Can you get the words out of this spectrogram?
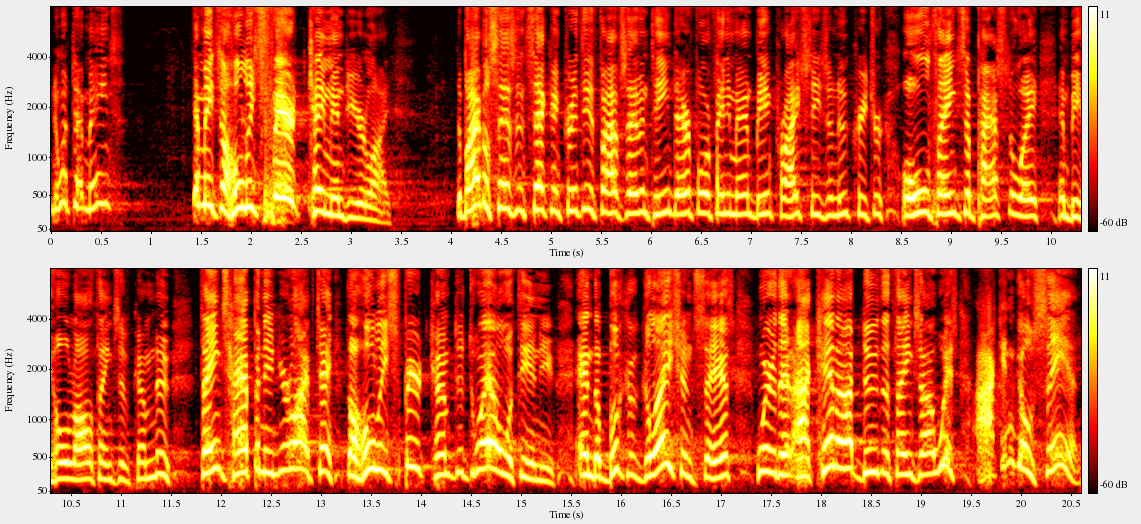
You know what that means? That means the Holy Spirit came into your life. The Bible says in 2 Corinthians 5:17, therefore if any man be in Christ, he's a new creature. Old things have passed away, and behold, all things have come new. Things happen in your life. The Holy Spirit come to dwell within you. And the book of Galatians says, where that I cannot do the things I wish. I can go sin.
